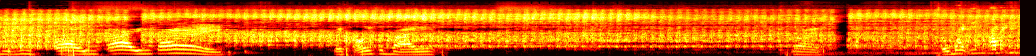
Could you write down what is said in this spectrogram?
อยู่นี่ไปไปไปแต่เขาได้สบายอะ ไปเอามาอีก เอามาอีก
